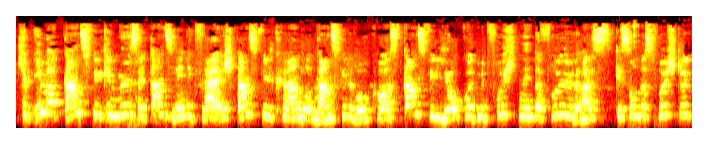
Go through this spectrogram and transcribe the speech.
Ich habe immer ganz viel Gemüse, ganz wenig Fleisch, ganz viel Körnel, mhm. ganz viel Rohkost, ganz viel Joghurt mit Früchten in der Früh als gesundes Frühstück.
